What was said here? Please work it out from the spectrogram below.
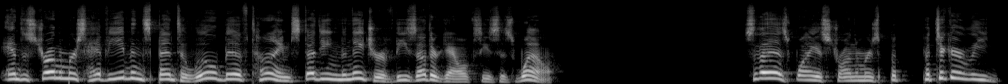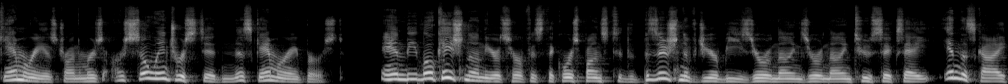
and astronomers have even spent a little bit of time studying the nature of these other galaxies as well. So that is why astronomers, but particularly gamma ray astronomers, are so interested in this gamma ray burst and the location on the Earth's surface that corresponds to the position of GRB 090926a in the sky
